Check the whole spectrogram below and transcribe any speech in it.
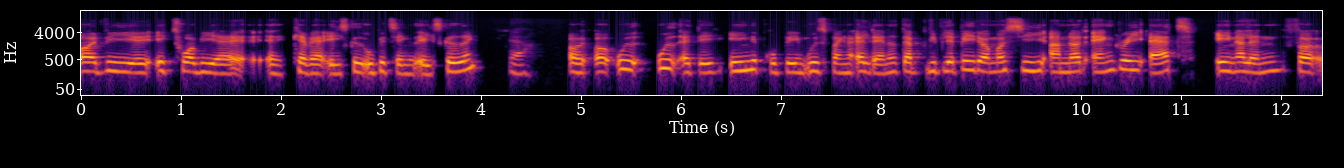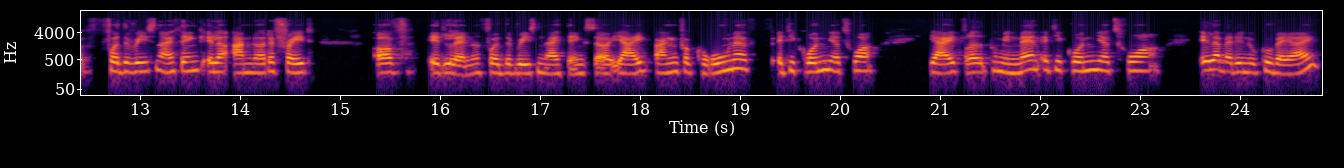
og at vi øh, ikke tror, at vi er, kan være elsket, ubetinget elsket. Ikke? Ja. Og, og ud, ud af det ene problem udspringer alt andet. Der, vi bliver bedt om at sige, I'm not angry at en eller anden for, for the reason I think, eller I'm not afraid of et eller andet for the reason I think. Så jeg er ikke bange for corona af de grunde, jeg tror. Jeg er ikke vred på min mand af de grunde, jeg tror. Eller hvad det nu kunne være. Ikke?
